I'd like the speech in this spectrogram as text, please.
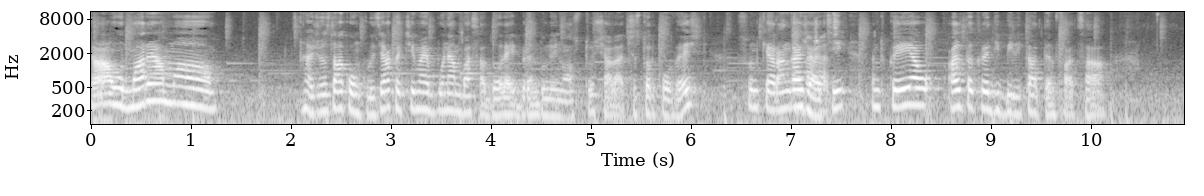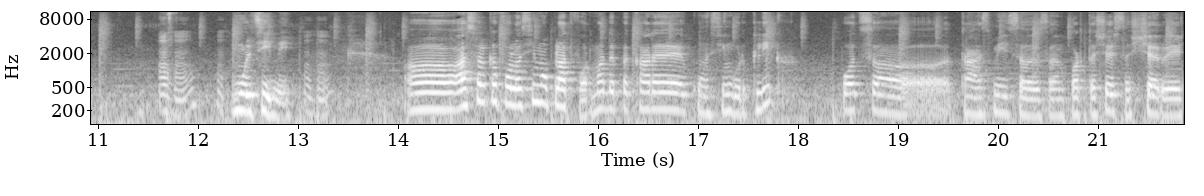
Ca urmare am uh, ajuns la concluzia că cei mai buni ambasadori ai brandului nostru și al acestor povești sunt chiar angajații, Angajați. pentru că ei au altă credibilitate în fața uh-huh, uh-huh. mulțimii. Uh-huh. Astfel că folosim o platformă de pe care cu un singur click poți să transmiți, să, să împărtășești, să share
